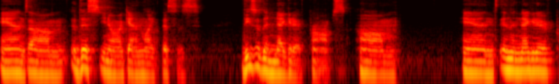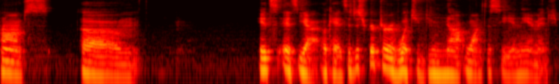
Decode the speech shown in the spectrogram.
and um, this, you know, again, like this is, these are the negative prompts. Um, and in the negative prompts, um, it's, it's, yeah, okay, it's a descriptor of what you do not want to see in the image.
